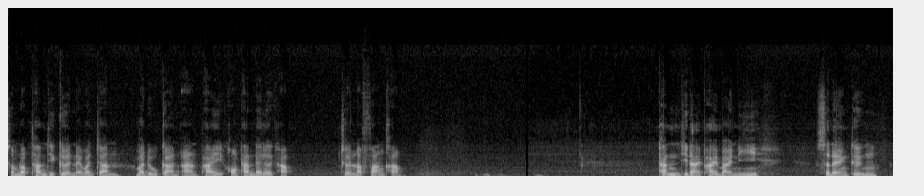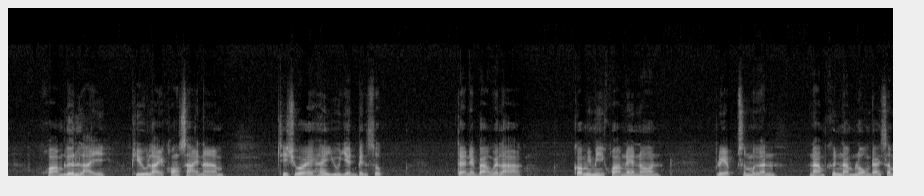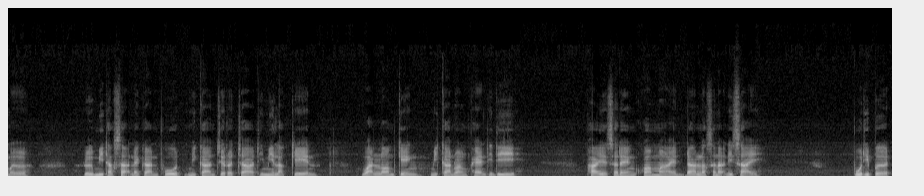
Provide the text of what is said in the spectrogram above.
สำหรับท่านที่เกิดในวันจันทร์ มาดูการอ่านไพ่ของท่านได้เลยครับ เชิญรับฟังครับ ท่านที่ได้ไพ่ใบนี้ แสดงถึงความลื่นไหล ผิวไหลของสายน้ำที่ช่วยให้อยู่เย็นเป็นสุข แต่ในบางเวลาก็ไม่มีความแน่นอน เปรียบเสมือนน้ำขึ้นน้ำลงได้เสมอ หรือมีทักษะในการพูด มีการเจรจาที่มีหลักเกณฑ์ หวานล้อมเก่ง มีการวางแผนที่ดี ไพ่แสดงความหมายด้านลักษณะนิสัย ผู้ที่เปิด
